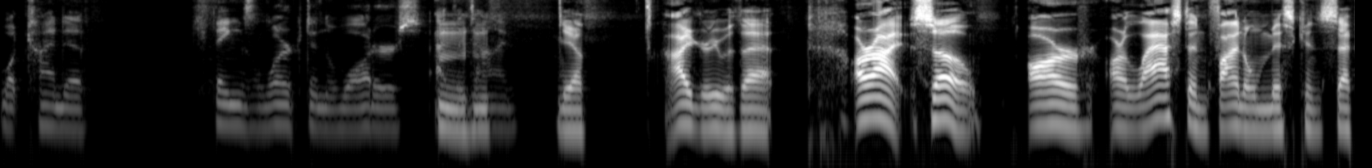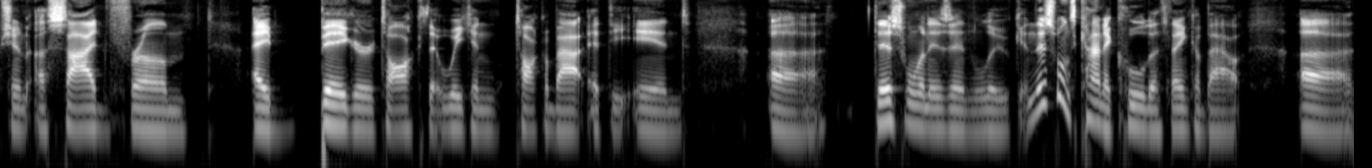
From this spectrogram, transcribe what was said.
what kind of things lurked in the waters at the Mhm. time. I agree with that. All right, so our our last and final misconception, aside from a bigger talk that we can talk about at the end, uh, this one is in Luke, and this one's kind of cool to think about. Uh,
